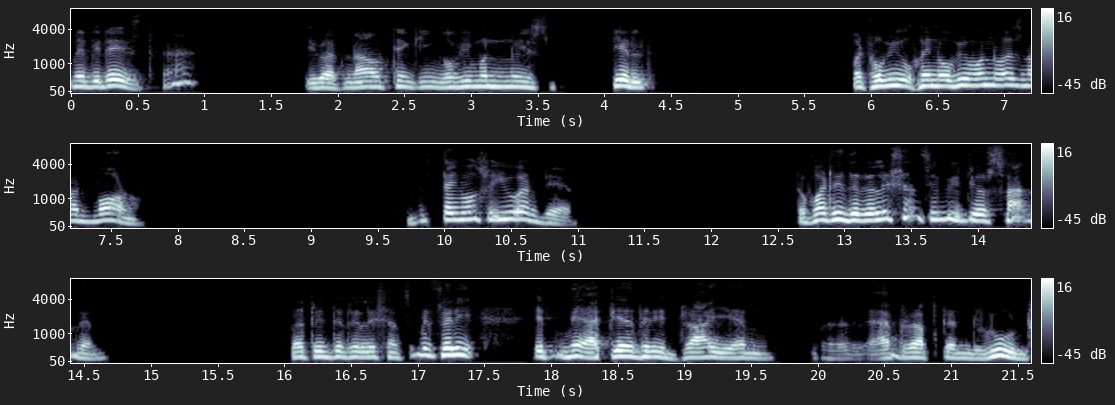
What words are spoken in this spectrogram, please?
may be raised. Huh? You are now thinking Abhimanyu is killed. But when Abhimanyu was not born, that time also you were there. So what is the relationship with your son then? What is the relationship? It's very, it may appear very dry and uh, abrupt and rude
